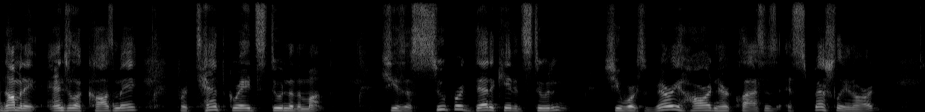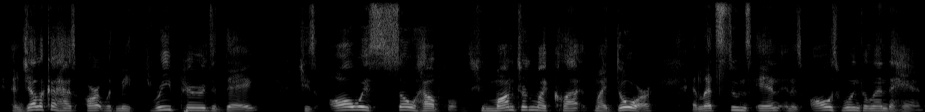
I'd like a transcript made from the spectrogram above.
nominate Angela Cosme for 10th grade student of the month. She is a super dedicated student. She works very hard in her classes, especially in art. Angelica has art with me three periods a day. She's always so helpful. She monitors my cla- my door and lets students in and is always willing to lend a hand.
